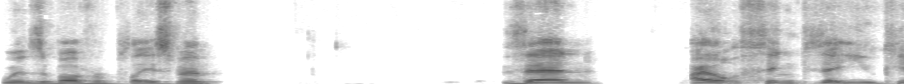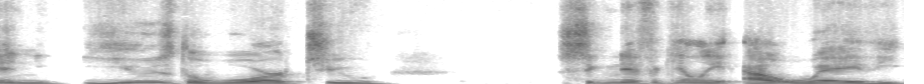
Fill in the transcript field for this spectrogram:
wins above replacement. Then I don't think that you can use the war to significantly outweigh the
